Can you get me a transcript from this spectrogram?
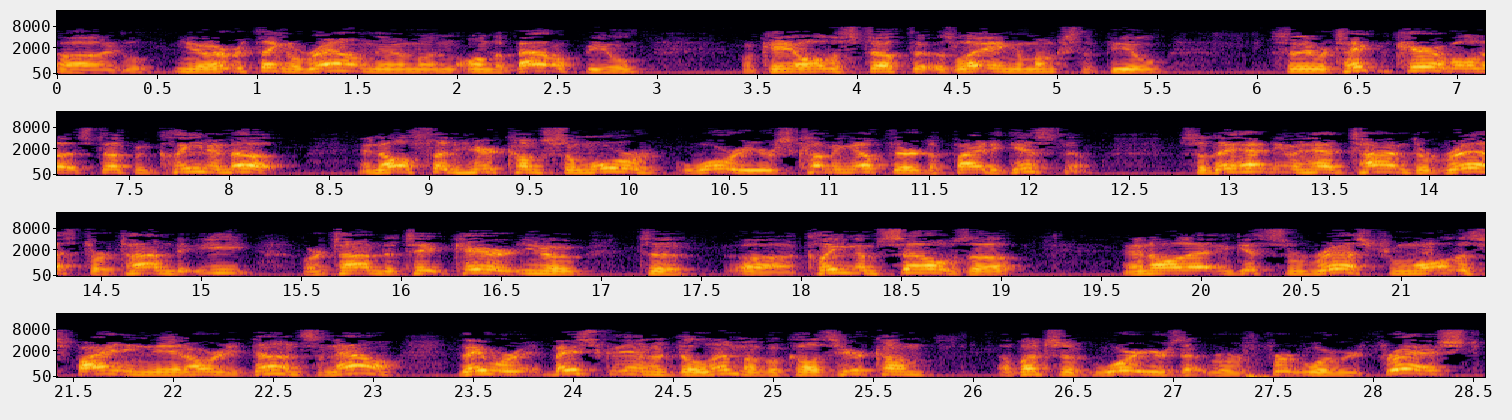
uh, you know everything around them on, on the battlefield. Okay, all the stuff that was laying amongst the field. So they were taking care of all that stuff and cleaning up. And all of a sudden, here comes some more warriors coming up there to fight against them. So they hadn't even had time to rest or time to eat or time to take care, you know, to uh, clean themselves up and all that and get some rest from all this fighting they had already done. So now they were basically in a dilemma because here come a bunch of warriors that were, were refreshed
